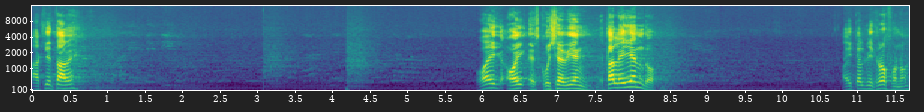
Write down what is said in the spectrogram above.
Aquí está, ¿ve? Hoy, hoy, escuche bien. ¿Está leyendo? Ahí está el micrófono.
